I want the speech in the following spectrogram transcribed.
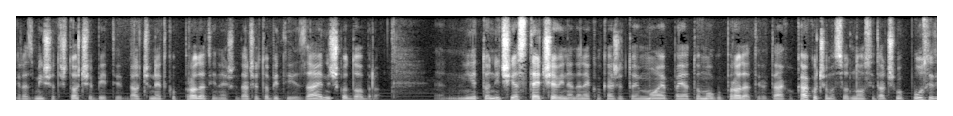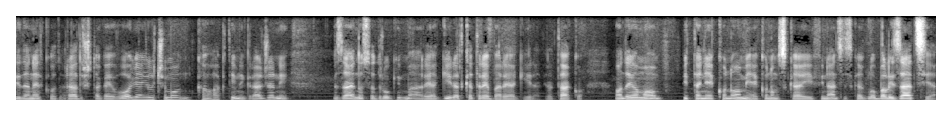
razmišljati što će biti, da li će netko prodati nešto, da li će to biti zajedničko dobro. Nije to ničija stečevina da neko kaže to je moje pa ja to mogu prodati ili tako. Kako ćemo se odnositi? Da li ćemo pustiti da netko radi što ga je volja ili ćemo kao aktivni građani zajedno sa drugima reagirati kad treba reagirati, ili tako? Onda imamo pitanje ekonomije, ekonomska i financijska globalizacija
